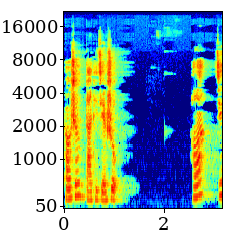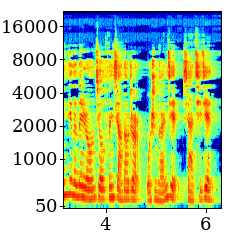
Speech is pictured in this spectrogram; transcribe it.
考生答题结束。好了，今天的内容就分享到这儿，我是暖姐，下期见。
